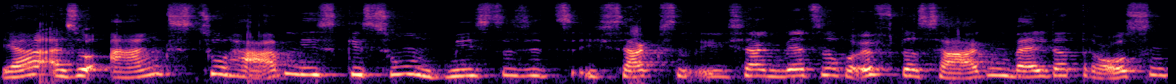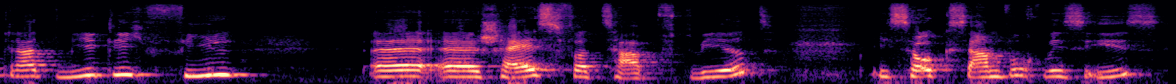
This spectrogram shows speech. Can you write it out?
Ja, also Angst zu haben ist gesund. Mir ist das jetzt, ich sag's, ich sag, werde es noch öfter sagen, weil da draußen gerade wirklich viel äh, äh, Scheiß verzapft wird. Ich sag's einfach, wie es ist,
